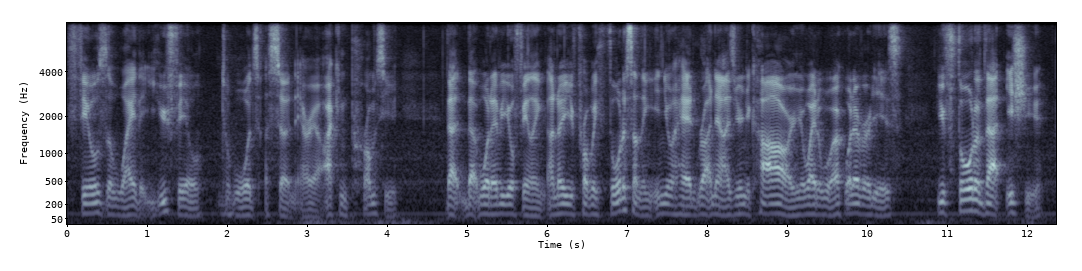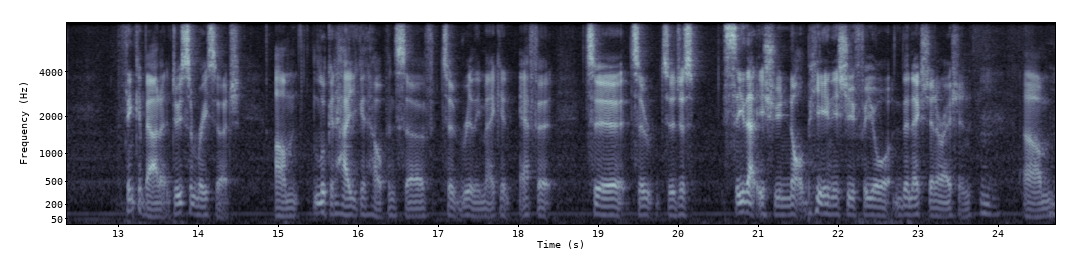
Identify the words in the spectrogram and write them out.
feels the way that you feel towards a certain area. I can promise you that that whatever you're feeling, I know you've probably thought of something in your head right now as you're in your car or in your way to work, whatever it is. You've thought of that issue. Think about it. Do some research. Um, look at how you can help and serve to really make an effort to to to just see that issue not be an issue for your the next generation. Mm. Um,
